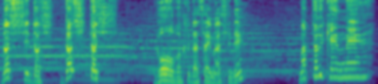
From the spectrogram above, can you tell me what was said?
どしどし、どしどし、ご応募くださいましね。待っとるけんね。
